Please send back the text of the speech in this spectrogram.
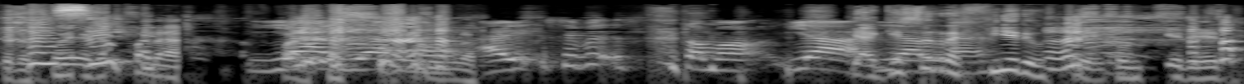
pero acá Sí. para... Ya, ya. Ahí como, ya. ¿A qué se refiere usted con querer?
